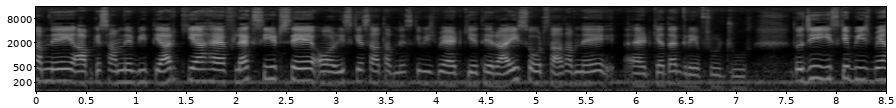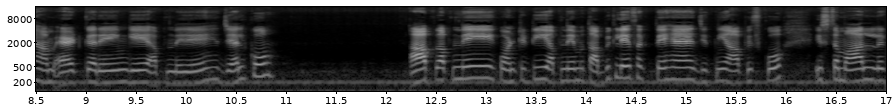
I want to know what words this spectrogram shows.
हमने आपके सामने भी तैयार किया है फ्लैक्स सीड से और इसके साथ हमने इसके बीच में ऐड किए थे राइस और साथ हमने ऐड किया था ग्रेप फ्रूट जूस तो जी, इसके बीच में हम ऐड करेंगे अपने जेल को। आप अपने क्वांटिटी अपने मुताबिक ले सकते हैं, जितनी आप इसको इस्तेमाल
